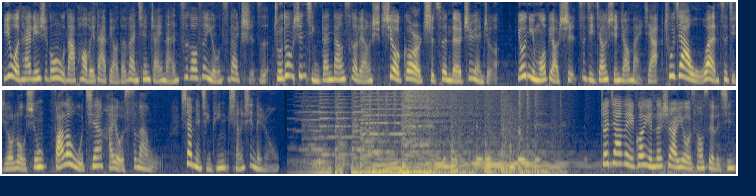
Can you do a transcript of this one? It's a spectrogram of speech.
以我台临时公路大炮为代表的万千宅男，自告奋勇自带尺子，主动申请担当测量 Show girl 尺寸的志愿者。有女模表示自己将寻找买家，出价五万自己就露胸，罚了五千，还有四万五。下面请听详细内容。专家为官员的事儿又操碎了心。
